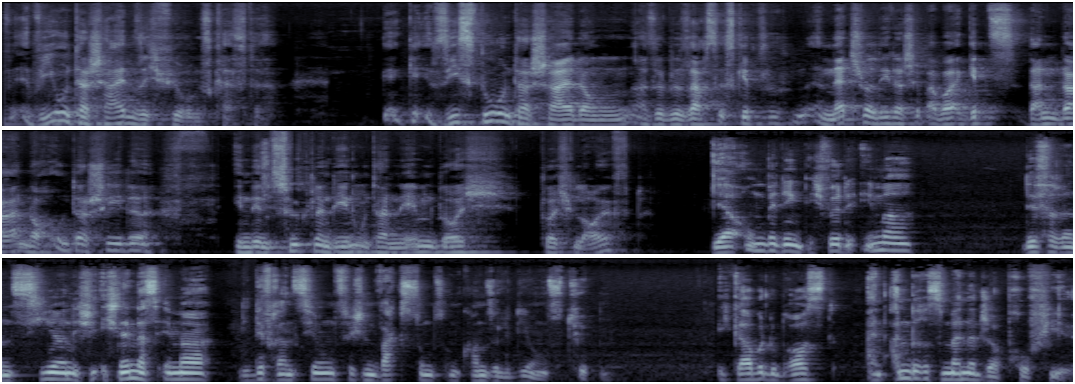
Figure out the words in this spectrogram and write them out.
Wie unterscheiden sich Führungskräfte? Siehst du Unterscheidungen? Also du sagst, es gibt Natural Leadership, aber gibt es dann da noch Unterschiede in den Zyklen, die ein Unternehmen durch, durchläuft? Ja, unbedingt. Ich würde immer differenzieren. Ich, ich nenne das immer die Differenzierung zwischen Wachstums- und Konsolidierungstypen. Ich glaube, du brauchst ein anderes Managerprofil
